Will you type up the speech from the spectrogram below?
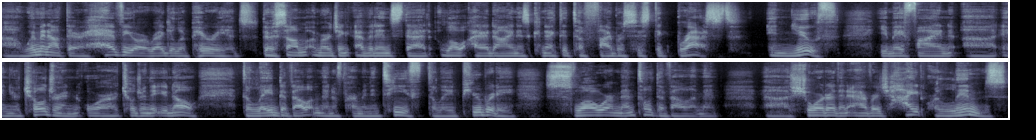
Uh, women out there, heavy or irregular periods. There's some emerging evidence that low iodine is connected to fibrocystic breast in youth, you may find uh, in your children or children that you know delayed development of permanent teeth, delayed puberty, slower mental development, uh, shorter than average height or limbs.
